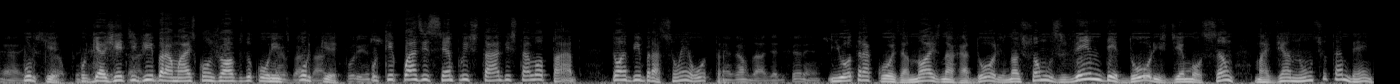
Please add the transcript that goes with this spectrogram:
É, Por quê? é Porque a gente vibra mais com os jogos do Corinthians. É Por verdade, quê? por. Porque quase sempre o estádio está lotado. Então a vibração é outra. É verdade, é diferente. E outra coisa, nós narradores, nós somos vendedores de emoção, mas de anúncio também.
